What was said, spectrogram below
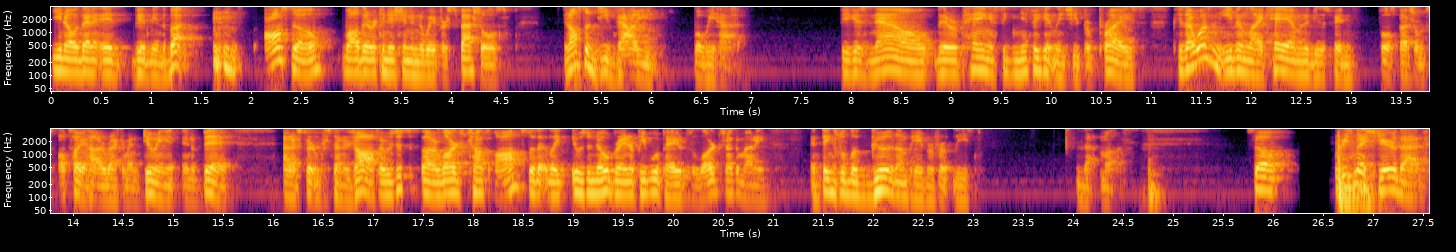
you know, then it bit me in the butt. also, while they were conditioning to wait for specials, it also devalued what we had because now they were paying a significantly cheaper price because I wasn't even like, hey, I'm going to do this paid in full special. I'll tell you how I recommend doing it in a bit. at a certain percentage off. It was just a large chunk off, so that like it was a no brainer. People would pay. It was a large chunk of money, and things would look good on paper for at least that month. So the reason I share that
